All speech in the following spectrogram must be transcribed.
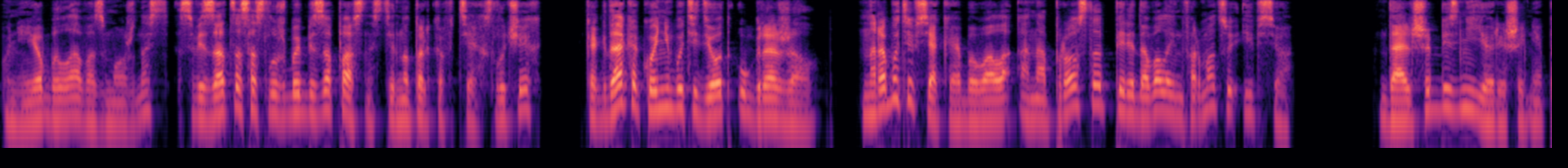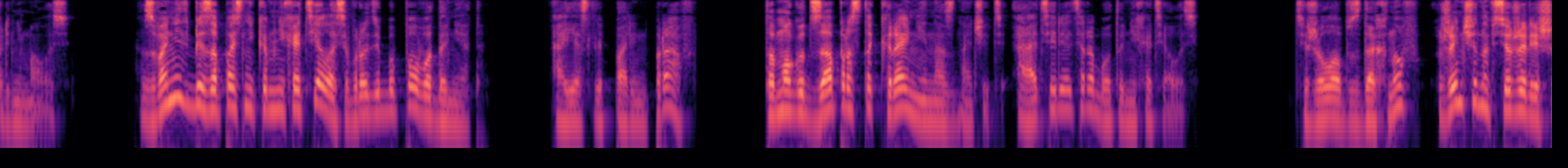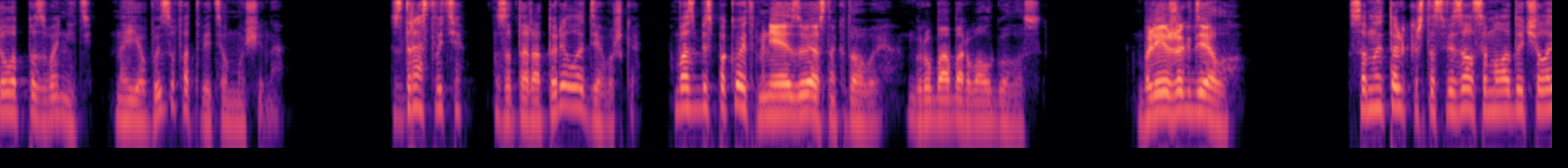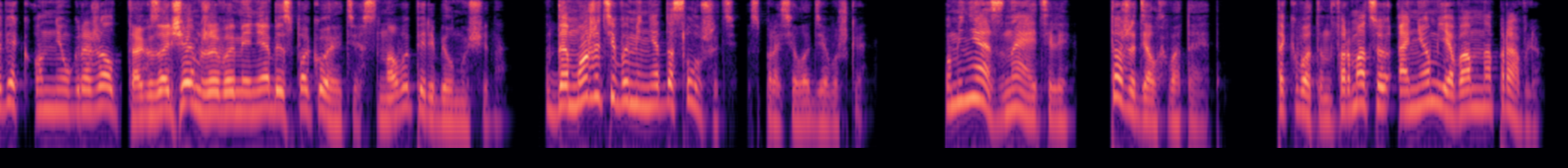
У нее была возможность связаться со службой безопасности, но только в тех случаях, когда какой-нибудь идиот угрожал. На работе всякое бывало, она просто передавала информацию и все. Дальше без нее решение принималось. Звонить безопасникам не хотелось, вроде бы повода нет. А если парень прав, то могут запросто крайний назначить, а терять работу не хотелось. Тяжело вздохнув, женщина все же решила позвонить. На ее вызов ответил мужчина. «Здравствуйте», — затараторила девушка. «Вас беспокоит?» «Мне известно, кто вы», — грубо оборвал голос. «Ближе к делу. Со мной только что связался молодой человек, он не угрожал. «Так зачем же вы меня беспокоите?» — снова перебил мужчина. «Да можете вы меня дослушать?» — спросила девушка. «У меня, знаете ли, тоже дел хватает. Так вот, информацию о нем я вам направлю.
